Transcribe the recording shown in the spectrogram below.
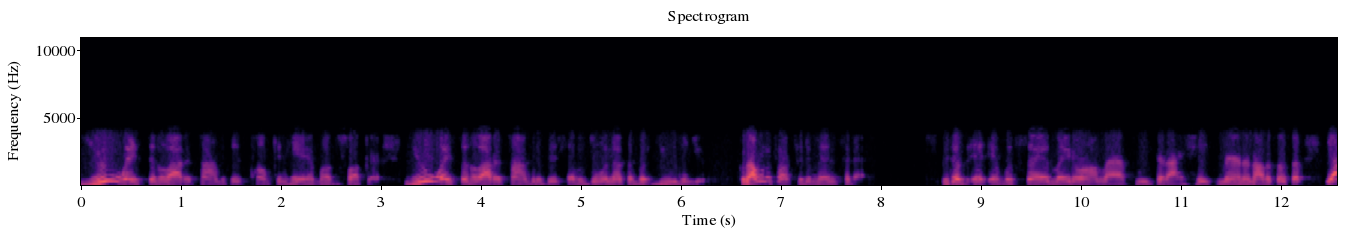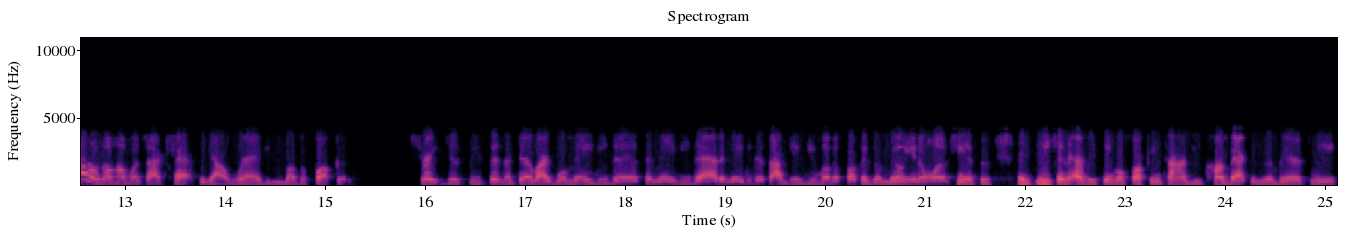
You wasted a lot of time with this pumpkin head motherfucker. You wasted a lot of time with a bitch that was doing nothing but using you. Because I want to talk to the men today because it, it was said later on last week that I hate men and all this other stuff. Y'all don't know how much I cat for y'all raggedy motherfuckers. Straight just be sitting up there like, well, maybe this and maybe that and maybe this. I'll give you motherfuckers a million and one chances, and each and every single fucking time you come back and embarrass me,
